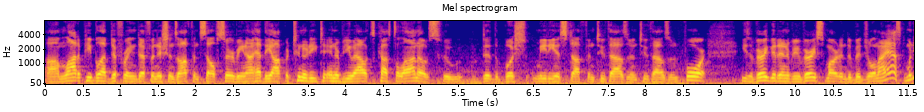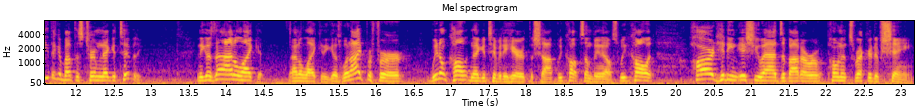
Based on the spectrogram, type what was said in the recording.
Um, a lot of people have differing definitions, often self serving. I had the opportunity to interview Alex Castellanos, who did the Bush media stuff in 2000 and 2004. He's a very good interview, very smart individual. And I asked him, What do you think about this term negativity? And he goes, No, I don't like it. I don't like it. He goes, What I prefer, we don't call it negativity here at the shop. We call it something else. We call it hard hitting issue ads about our opponent's record of shame.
